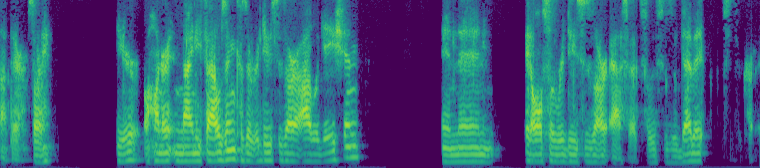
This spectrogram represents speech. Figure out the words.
not there. Sorry. Here, $190,000 because it reduces our obligation. And then it also reduces our assets. So this is a debit, this is a credit.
